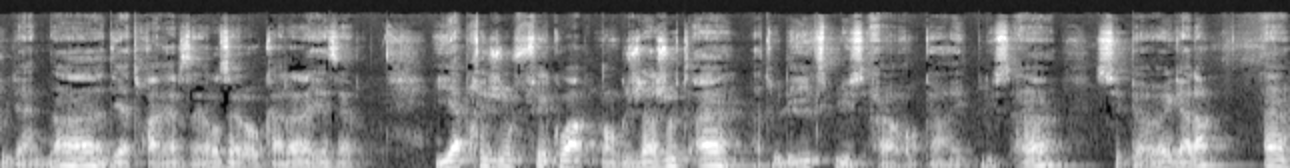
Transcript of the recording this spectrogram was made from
تولي عندنا هادي تبقى غير zéro zéro au carré هي zéro Et après, je fais quoi? Donc, j'ajoute 1 à tous les x plus 1 au carré plus 1 supérieur égal à 1.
